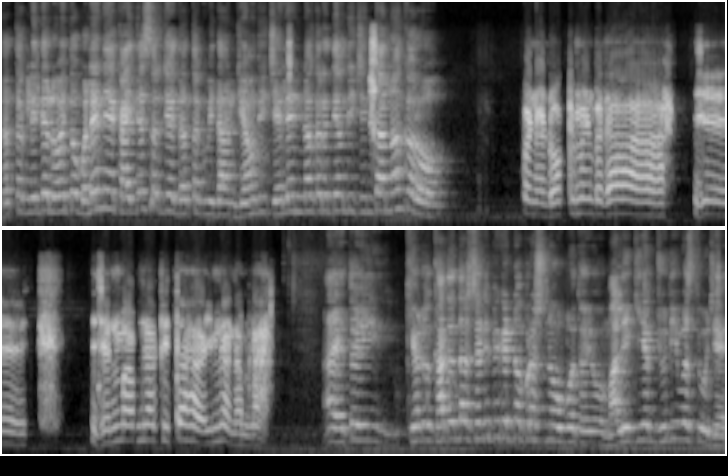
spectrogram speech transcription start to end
દત્તક લીધેલ હોય તો ભલે ને કાયદેસર છે દત્તક વિધાન. જ્યાં સુધી ચેલેન્જ ન કરે ત્યાં સુધી ચિંતા ન કરો. પણ ડોક્યુમેન્ટ બધા જે જન્મ આપનાર પિતા એમના નામના. હા એ તો ખેડૂત ખાતેદાર સર્ટિફિકેટનો પ્રશ્ન ઊભો થયો. માલિકી એક જુદી વસ્તુ છે.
